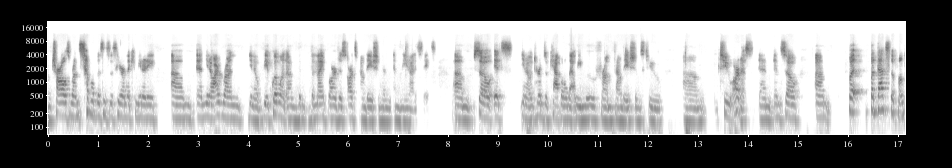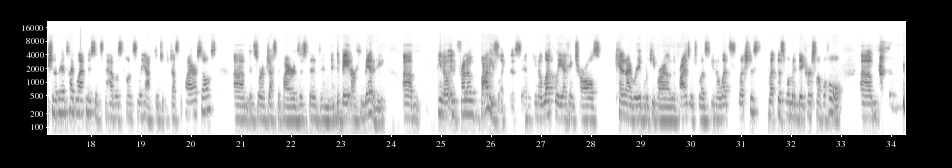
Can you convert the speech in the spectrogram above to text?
Charles runs several businesses here in the community. Um, and you know, I run you know the equivalent of the, the ninth largest arts foundation in, in the United States. Um, so it's you know in terms of capital that we move from foundations to um, to artists, and and so um, but but that's the function of anti-blackness. It's to have us constantly have to justify ourselves um, and sort of justify our existence and, and debate our humanity. Um, you know, in front of bodies like this, and you know, luckily, I think Charles Ken and I were able to keep our eye on the prize, which was, you know, let's let's just let this woman dig herself a hole, um,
